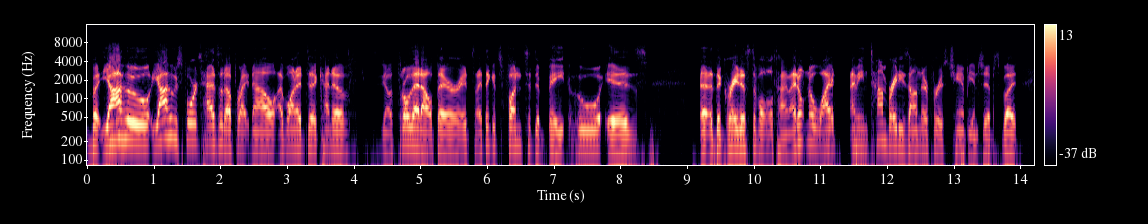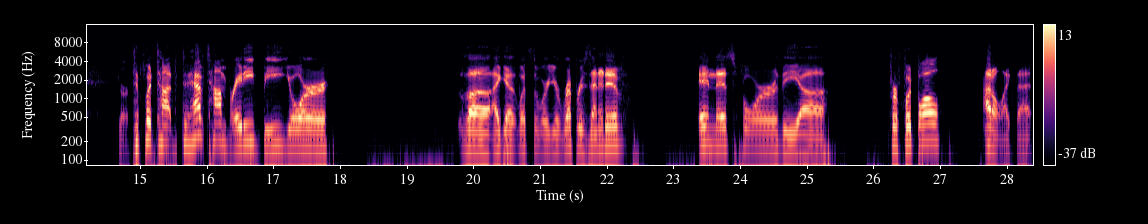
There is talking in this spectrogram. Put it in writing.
but Yahoo Yahoo Sports has it up right now. I wanted to kind of you know throw that out there. It's I think it's fun to debate who is uh, the greatest of all time. I don't know why. I mean, Tom Brady's on there for his championships, but sure. to put Tom to have Tom Brady be your the I guess what's the word your representative in this for the uh for football I don't like that.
